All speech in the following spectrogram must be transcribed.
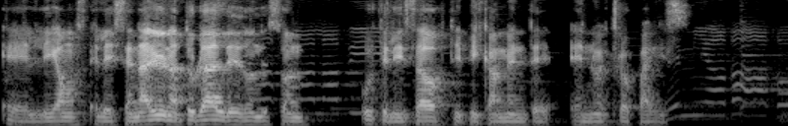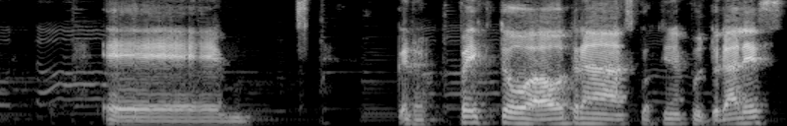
el, digamos, el escenario natural de donde son utilizados típicamente en nuestro país. Eh, respecto a otras cuestiones culturales,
